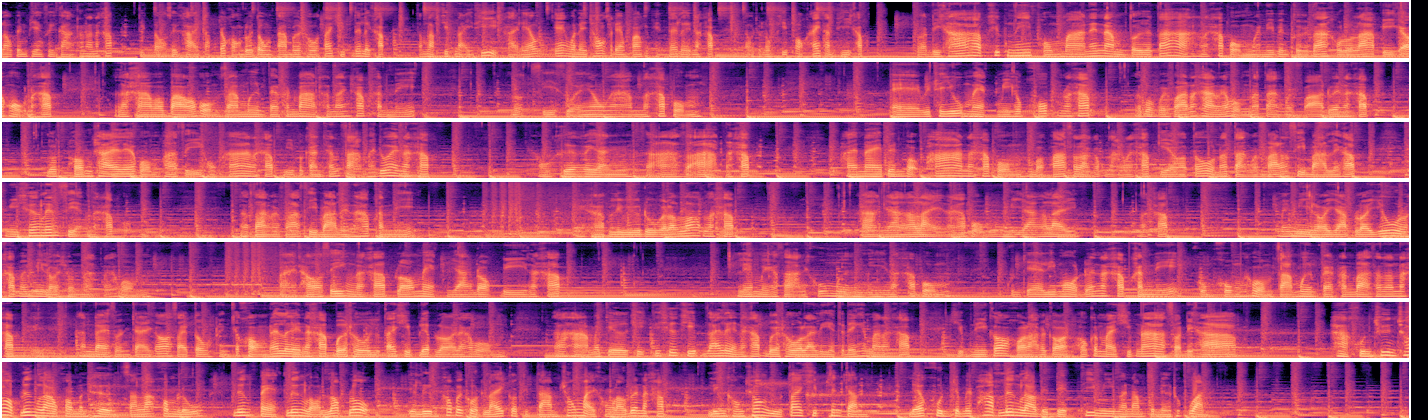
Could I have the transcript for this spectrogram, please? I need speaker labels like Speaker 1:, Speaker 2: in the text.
Speaker 1: เราเป็นเพียงสื่อกลางเท่านั้นนะครับ ติดต่อซื้อขายกับเจ้าของโดยตรงตามเบอร์โทรใต้คลิปได้เลยครับสำหรับคลิปไหนที่ขายแล้วแจ้งไว้ในช่องแสดงความคิดเห็นได้เลยนะครับ เราจะลบคลิปออกให้ทันทีครับ สวัสดีครับ คลิปนี้ผมมาแนะนำโตโยต้านะครับผมวันนี้เป็น Toyota Corolla ปี 96 นะครับ ราคาเบาๆครับผม 38,000 บาทเท่านั้นครับคันนี้ รถสีสวยเงางามนะครับผม แอร์วิทยุแม็กมีครบๆนะครับ ระบบไฟฟ้าทั้งคันครับผม หน้าต่างไฟฟ้าด้วยนะครับ รถพร้อมใช้เลยผมภาษี 65 นะครับ มีประกันชั้น 3 ให้ด้วยนะครับห้องเครื่องก็ยังสะอาดสะอาดนะครับ ภายในเป็นเบาะผ้านะครับ ผมเบาะผ้าสลับกับหนังนะครับ เกียร์ออโต้หน้าต่างไฟฟ้าทั้ง 4 บานเลยครับ มีเครื่องเล่นเสียงนะครับผมหน้าต่างไฟฟ้า 4 บานเลยนะครับคันนี้นี่ครับรีวิวดูกันรอบๆนะครับอ่างยางอะไหล่นะครับผมมียางอะไหล่นะครับ ไม่มีรอยยับรอยยู่นะครับ ไม่มีรอยชนหนักนะครับผม ปลายท่อซิ่งนะครับล้อแม็กยางดอกดีนะครับเล่มเอกสารคู่มือมีนะครับผมกุญแจรีโมทด้วยนะครับคันนี้คุ้มๆครับผม 38,000 บาทเท่านั้นนะครับท่านใดสนใจก็สายตรงถึงเจ้าของได้เลยนะครับ เบอร์โทรอยู่ใต้คลิปเรียบร้อยแล้วครับผมถ้าหาไม่เจอคลิกที่ชื่อคลิปได้เลยนะครับ เบอร์โทรรายละเอียดจะเด้งขึ้นมานะครับ คลิปนี้ก็ขอลาไปก่อนพบกันใหม่คลิปหน้า สวัสดีครับ หากคุณชื่นชอบเรื่องราวความบันเทิงสาระความรู้ เรื่องแปลกเรื่องหลอนรอบโลก อย่าลืมเข้าไปกดไลค์กดติดตามช่องใหม่ของเราด้วยนะครับ ลิงก์ของช่องอยู่ใต้คลิปเช่นกัน แล้วคุณจะไม่พลาดเรื่องราวเด็ด ๆ ที่มีมานำเสนอทุกวัน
